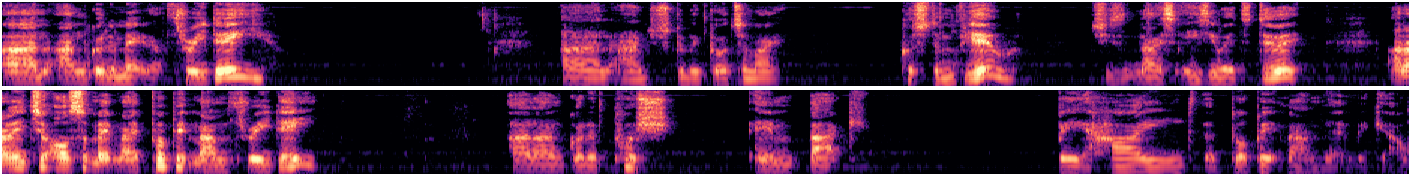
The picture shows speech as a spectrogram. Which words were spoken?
And I'm going to make that 3D. And I'm just going to go to my custom view, which is a nice easy way to do it. And I need to also make my Puppet Man 3D. And I'm going to push him back behind the Puppet Man. There we go.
